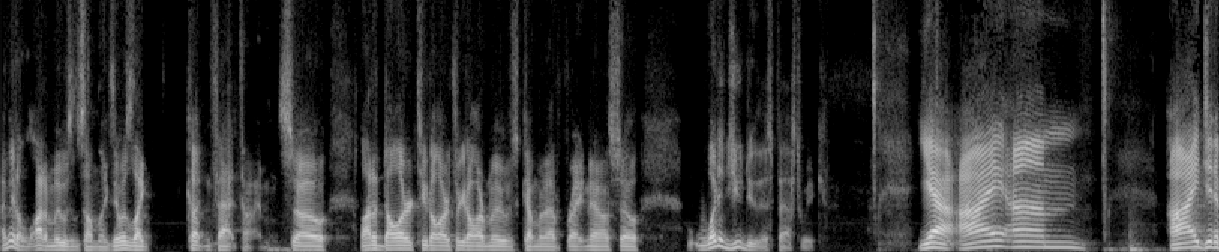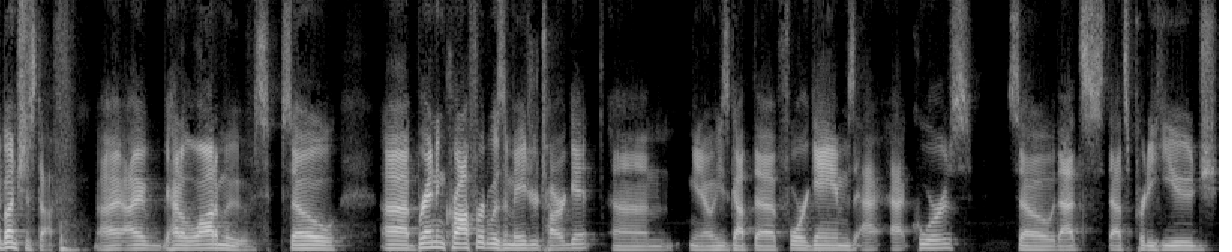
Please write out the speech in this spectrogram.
I made a lot of moves in some leagues. It was like cutting fat time. So a lot of dollar, two dollar, three dollar moves coming up right now. So what did you do this past week? Yeah, I um I did a bunch of stuff. I, I had a lot of moves. So uh, Brandon Crawford was a major target. Um, you know, he's got the four games at, at Coors, so that's that's pretty huge.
